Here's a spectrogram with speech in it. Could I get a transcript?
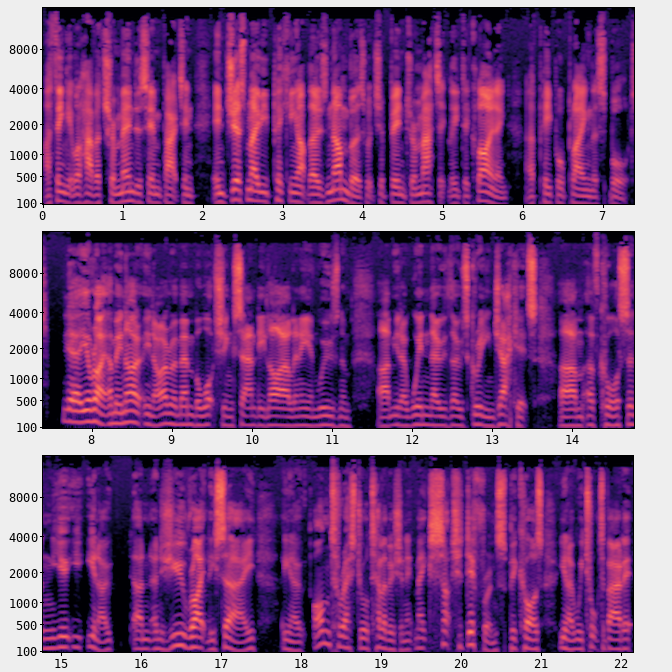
I think it will have a tremendous impact in, in just maybe picking up those numbers which have been dramatically declining of people playing the sport. Yeah, you're right. I mean, I you know I remember watching Sandy Lyle and Ian Woosnam, um, you know, win those, those green jackets, um, of course, and you you, you know. And, and as you rightly say, you know, on terrestrial television, it makes such a difference because, you know, we talked about it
